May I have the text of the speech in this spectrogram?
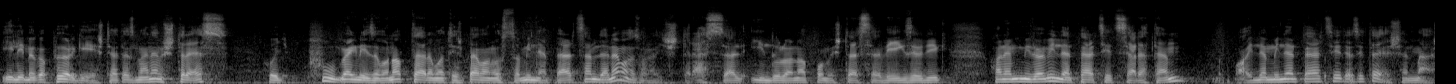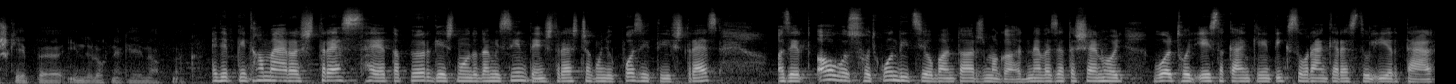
éli meg a pörgést. Tehát ez már nem stressz, hogy hú, megnézem a naptáramat, és be van osztva minden percem, de nem az van, hogy stresszel indul a napom, és stresszel végződik, hanem mivel minden percét szeretem, majdnem minden percét, ezért teljesen másképp indulok neki egy napnak. Egyébként, ha már a stressz helyett a pörgést mondod, ami szintén stressz, csak mondjuk pozitív stressz, azért ahhoz, hogy kondícióban tartsd magad, nevezetesen, hogy volt, hogy éjszakánként x órán keresztül írtál,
